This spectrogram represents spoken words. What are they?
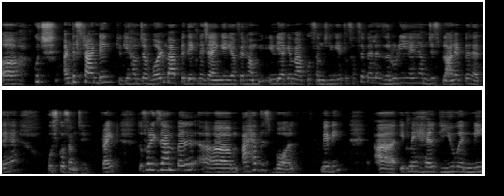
आ, कुछ अंडरस्टैंडिंग क्योंकि हम जब वर्ल्ड मैप पे देखने जाएँगे या फिर हम इंडिया के मैप को समझेंगे तो सबसे पहले ज़रूरी है हम जिस प्लानट पे रहते हैं उसको समझें राइट तो for example I have this ball maybe it may help you and me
